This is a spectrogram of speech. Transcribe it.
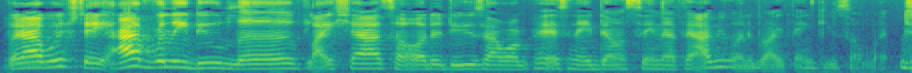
But I wish they. I really do love like shout out to all the dudes I walk past and they don't say nothing. I be want to be like, thank you so much.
